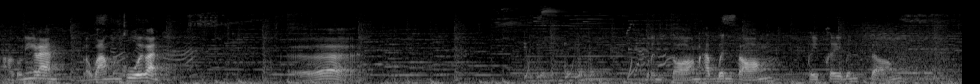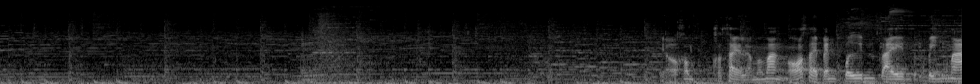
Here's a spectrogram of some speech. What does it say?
เอาตรงนี้กันเราวางมือคู่ไว้ก่อนเออเบิ้ลสองนะครับเบิ้ลสองเพยเพยเบิ้ลสองเดี๋ยวเขาเขาใส่อะไรมามั่งอ๋อใส่เป็นปืนใส่สปริงมา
